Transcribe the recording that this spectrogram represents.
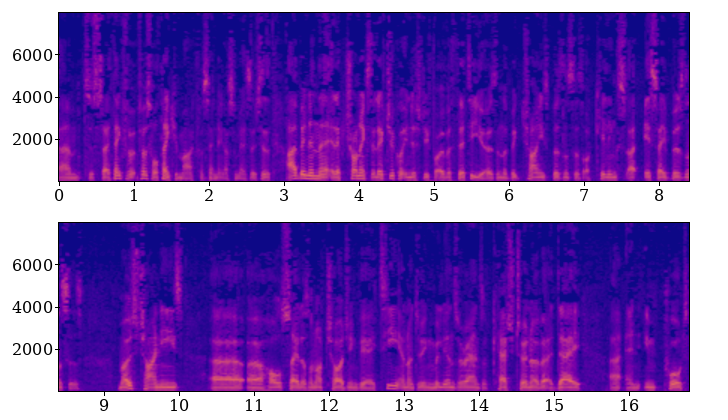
um, to say thank you. For, first of all, thank you, Mike, for sending us a message. Says, I've been in the electronics, electrical industry for over 30 years, and the big Chinese businesses are killing SA businesses. Most Chinese uh, uh, wholesalers are not charging VAT and are doing millions of rands of cash turnover a day, uh, and import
